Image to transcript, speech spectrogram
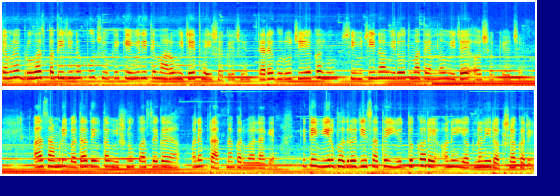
તેમણે બૃહસ્પતિજીને પૂછ્યું કે કેવી રીતે મારો વિજય થઈ શકે છે? ત્યારે ગુરુજીએ કહ્યું, શિવજીના વિરોધમાં તેમનો વિજય અશક્ય છે. આ સાંભળી બધા દેવતા વિષ્ણુ પાસે ગયા અને પ્રાર્થના કરવા લાગ્યા કે તે વીરભદ્રજી સાથે યુદ્ધ કરે અને યજ્ઞની રક્ષા કરે.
